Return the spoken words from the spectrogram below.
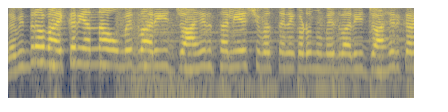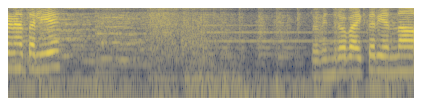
रवींद्र वायकर यांना उमेदवारी जाहीर झाली आहे. शिवसेनेकडून उमेदवारी जाहीर करण्यात आली आहे. रवींद्र वायकर यांना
